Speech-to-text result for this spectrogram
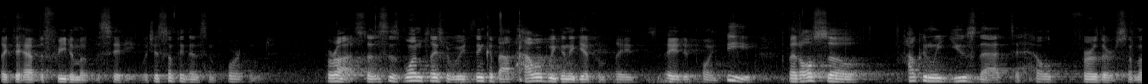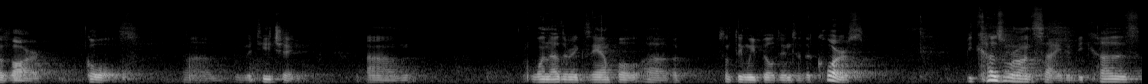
like they have the freedom of the city, which is something that's important for us. So this is one place where we think about how are we going to get from place A to point B, but also how can we use that to help further some of our goals um, in the teaching. Um, one other example of something we built into the course, because we're on site and because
